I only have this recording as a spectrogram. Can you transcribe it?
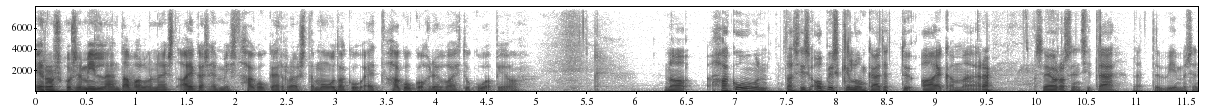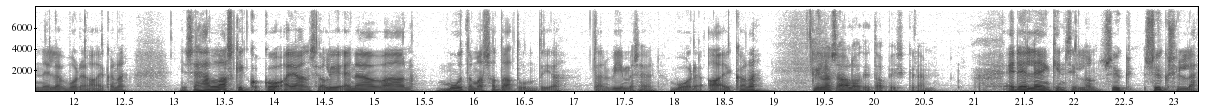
erosko se millään tavalla näistä aikaisemmista hakukerroista muuta kuin, että hakukohde vaihtui Kuopioon? No hakuun, tai siis opiskeluun käytetty aikamäärä, seurasin sitä näiden viimeisen neljän vuoden aikana, niin sehän laski koko ajan. Se oli enää vaan muutama sata tuntia tämän viimeisen vuoden aikana. Milloin sä aloitit opiskelemaan? Edelleenkin silloin syk- syksyllä,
